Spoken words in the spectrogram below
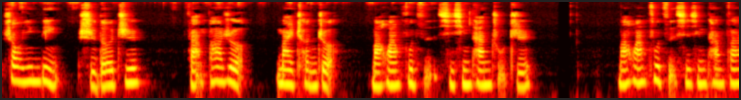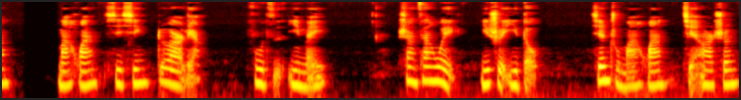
少阴病始得之，反发热，脉沉者，麻黄附子细辛汤主之。麻黄附子细辛汤方：麻黄、细辛各二两，附子一枚。上三味，以水一斗，先煮麻黄，减二升，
